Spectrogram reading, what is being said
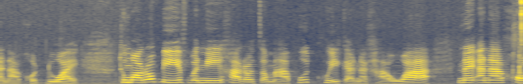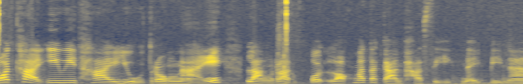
อนาคตด้วย Tomorrow Beef วันนี้ค่ะเราจะมาพูดคุยกันนะคะว่า ในอนาคตค่ะ EV ไทยอยู่ตรงไหน หลังรัฐปลดล็อกมาตรการภาษีในปีหน้า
